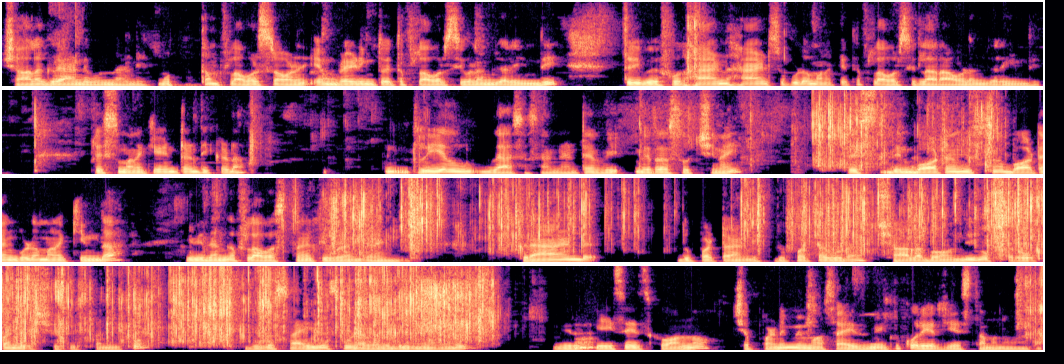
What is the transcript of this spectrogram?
చాలా గ్రాండ్గా ఉందండి. మొత్తం ఫ్లవర్స్ రావడం ఎంబ్రాయిడింగ్తో అయితే ఫ్లవర్స్ ఇవ్వడం జరిగింది. Three by four hand hands కూడా మనకైతే ఫ్లవర్స్ ఇలా రావడం జరిగింది. ప్లస్ మనకి ఏంటంటే ఇక్కడ రియల్ గ్లాసెస్ అండి అంటే మిర్రర్స్ వచ్చినాయి. ప్లస్ దీని బాటమ్ చూస్తున్న. బాటమ్ కూడా మన కింద ఈ విధంగా ఫ్లవర్స్తో అయితే ఇవ్వడం జరిగింది. గ్రాండ్ దుపట్టా అండి. దుపట్టా కూడా చాలా బాగుంది. ఒకసారి ఓపెన్ చేసి చూపిస్తాను మీకు. ఇందులో సైజెస్ కూడా అవైలబుల్ ఉన్నాయండి మీరు ఏ సైజ్ కావాలనో చెప్పండి. మేము ఆ సైజ్ మీకు కొరియర్ చేస్తామన్నమాట.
